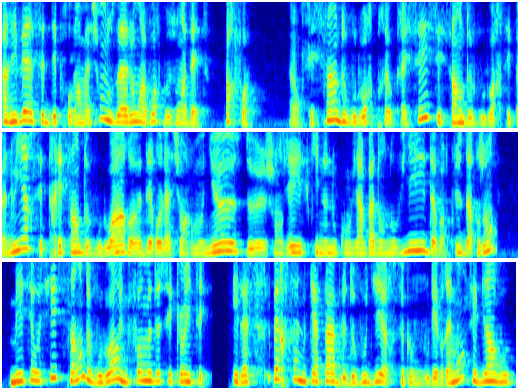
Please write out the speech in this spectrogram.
arriver à cette déprogrammation, nous allons avoir besoin d'aide. Parfois. Alors c'est sain de vouloir progresser, c'est sain de vouloir s'épanouir, c'est très sain de vouloir euh, des relations harmonieuses, de changer ce qui ne nous convient pas dans nos vies, d'avoir plus d'argent, mais c'est aussi sain de vouloir une forme de sécurité. Et la seule personne capable de vous dire ce que vous voulez vraiment, c'est bien vous.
